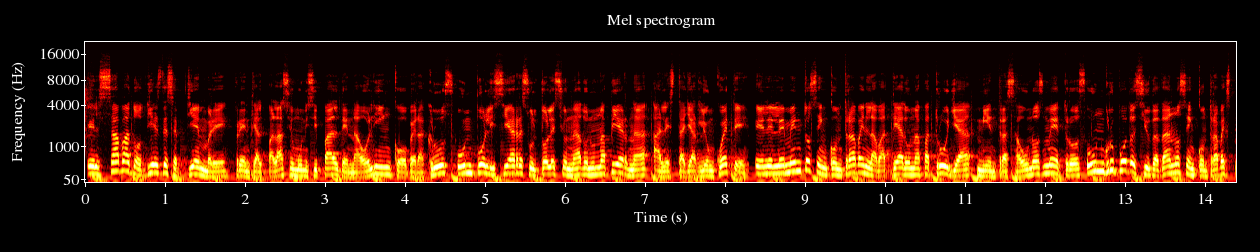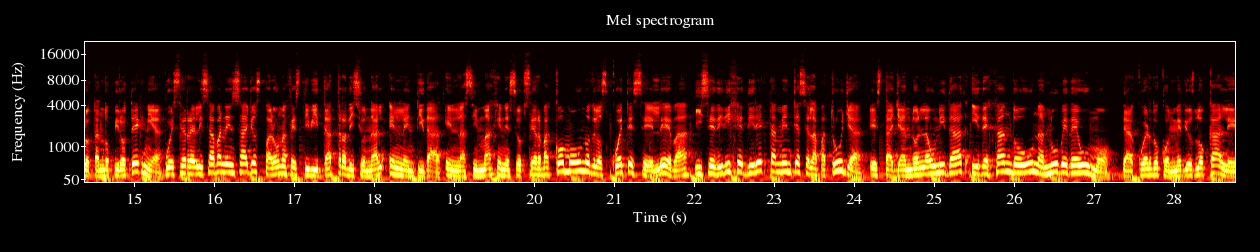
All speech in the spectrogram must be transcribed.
El sábado 10 de septiembre, frente al Palacio Municipal de Naolinco, Veracruz, un policía resultó lesionado en una pierna al estallarle un cohete. El elemento se encontraba en la batea de una patrulla, mientras a unos metros un grupo de ciudadanos se encontraba explotando pirotecnia, pues se realizaban ensayos para una festividad tradicional en la entidad. En las imágenes se observa cómo uno de los cohetes se eleva y se dirige directamente hacia la patrulla, estallando en la unidad y dejando una nube de humo. De acuerdo con medios locales,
